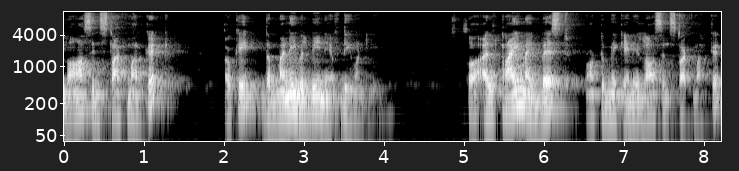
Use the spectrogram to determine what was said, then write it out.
loss in stock market, okay, the money will be in FD only. So I'll try my best not to make any loss in stock market.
